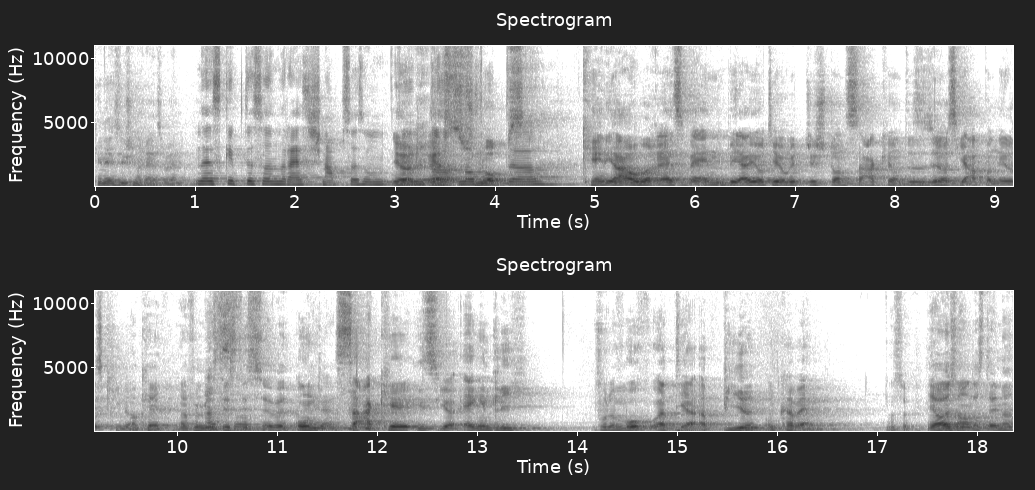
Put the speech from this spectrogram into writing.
chinesischen Reiswein? Nein, es gibt ja so einen Reisschnaps. Also ja, Reisschnaps kenne ich auch, aber Reiswein wäre ja theoretisch dann Sake und das ist ja aus Japan, nicht aus China. Okay, ja, für mich Ach ist das dasselbe. Und okay. Sake ist ja eigentlich von der Machart her ein Bier und kein Wein. Also, ja, ist ein anderes Thema.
